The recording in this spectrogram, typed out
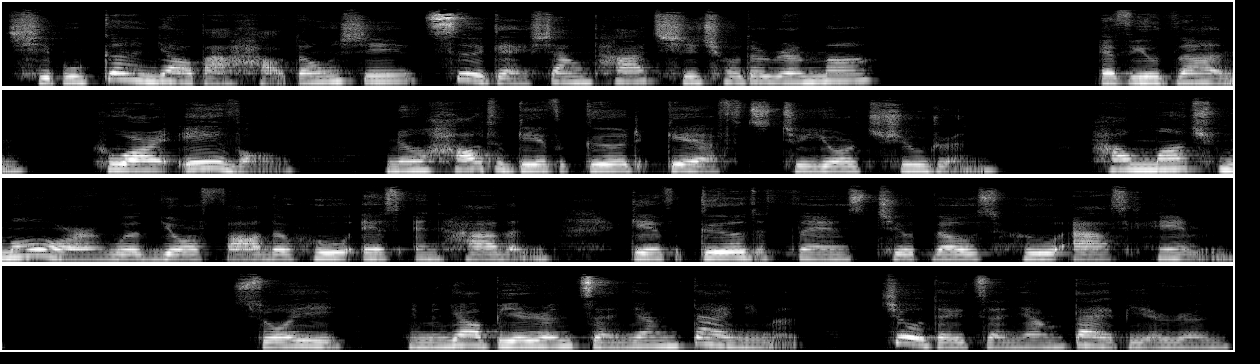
岂不更要把好东西赐给向他祈求的人吗？If you then, who are evil, know how to give good gifts to your children, how much more will your Father who is in heaven give good things to those who ask him? 所以你们要别人怎样待你们，就得怎样待别人。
